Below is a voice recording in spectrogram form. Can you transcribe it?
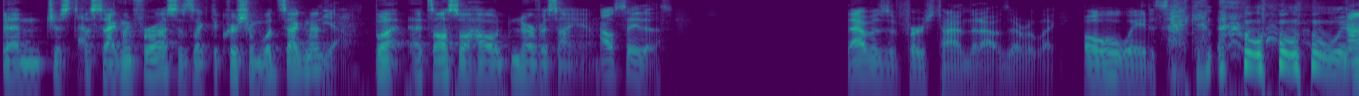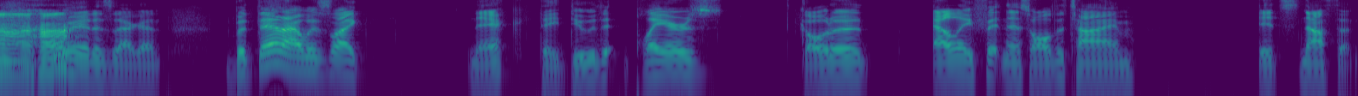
been just a segment for us, as like the Christian Wood segment. Yeah. But it's also how nervous I am. I'll say this. That was the first time that I was ever like, oh, wait a second. wait, Uh-huh. wait a second. But then I was like, Nick, they do the players go to LA Fitness all the time. It's nothing.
